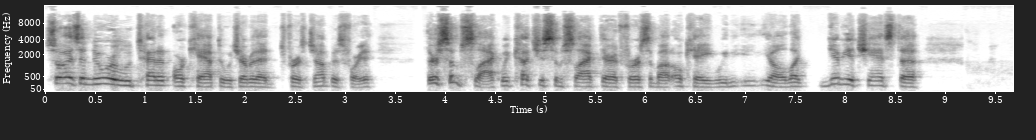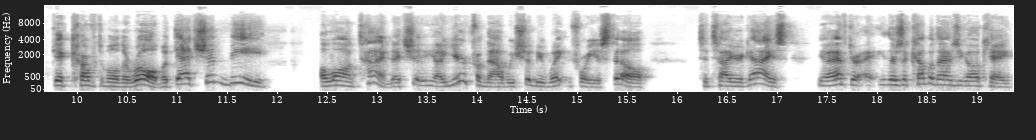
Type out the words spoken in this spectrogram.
So as a newer lieutenant or captain, whichever that first jump is for you, there's some slack. We cut you some slack there at first about, okay, we, you know, like give you a chance to get comfortable in the role, but that shouldn't be a long time. That should, you know, a year from now, we should be waiting for you still to tell your guys, you know, after eh, there's a couple times you go, okay,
